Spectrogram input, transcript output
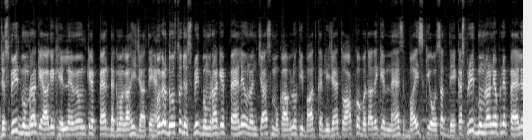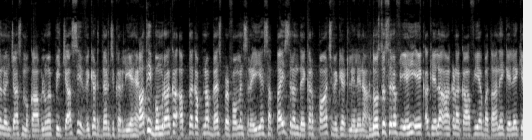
जसप्रीत बुमराह के आगे खेलने में उनके पैर डगमगा ही जाते हैं। अगर दोस्तों, जसप्रीत बुमराह के पहले उनचास मुकाबलों की बात कर ली जाए तो आपको बता दें कि महज 22 की औसत देकर जसप्रीत बुमराह ने अपने पहले उनचास मुकाबलों में पिचासी विकेट दर्ज कर लिए हैं। साथ ही बुमराह का अब तक अपना बेस्ट परफॉर्मेंस रही है, सत्ताईस रन देकर पाँच विकेट ले लेना। दोस्तों, सिर्फ़ यही एक अकेला आंकड़ा काफ़ी है बताने के लिए की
